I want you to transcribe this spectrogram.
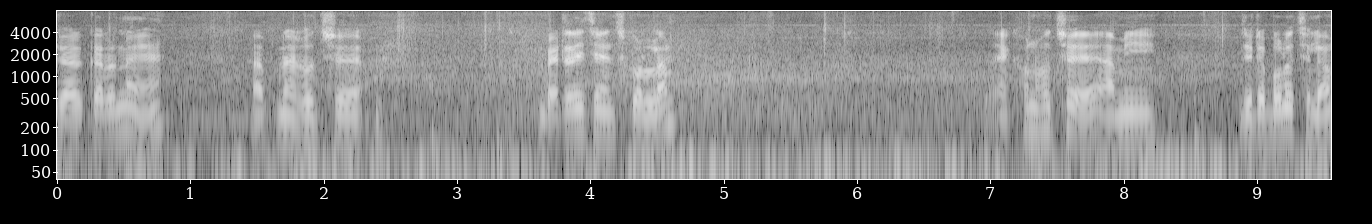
যার কারণে আপনার হচ্ছে ব্যাটারি চেঞ্জ করলাম। এখন হচ্ছে আমি যেটা বলেছিলাম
